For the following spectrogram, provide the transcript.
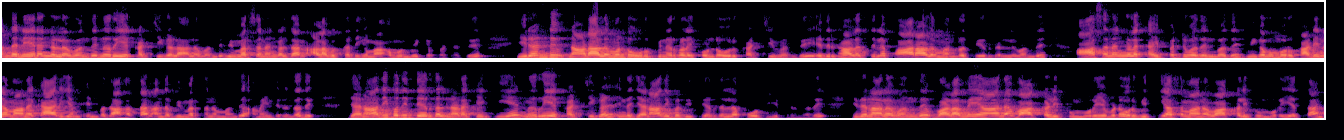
அந்த நேரங்களில் வந்து நிறைய கட்சிகளால் வந்து விமர்சனங்கள் தான் அளவுக்கு அதிகமாக முன்வைக்கப்பட்டது. இரண்டு நாடாளுமன்ற உறுப்பினர்களை கொண்ட ஒரு கட்சி வந்து எதிர்காலத்தில் பாராளுமன்ற தேர்தலில் வந்து ஆசனங்களை கைப்பற்றுவது என்பது மிகவும் ஒரு கடினமான காரியம் என்பதாகத்தான் அந்த விமர்சனம் வந்து அமைந்திருந்தது. ஜனாதிபதி தேர்தல் நடக்கையே நிறைய கட்சிகள் இந்த ஜனாதிபதி தேர்தலில் போட்டியிட்டு இருந்தது. இதனால வந்து வளமையான வாக்களிப்பு முறையை விட ஒரு வித்தியாசமான வாக்களிப்பு முறையைத்தான்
